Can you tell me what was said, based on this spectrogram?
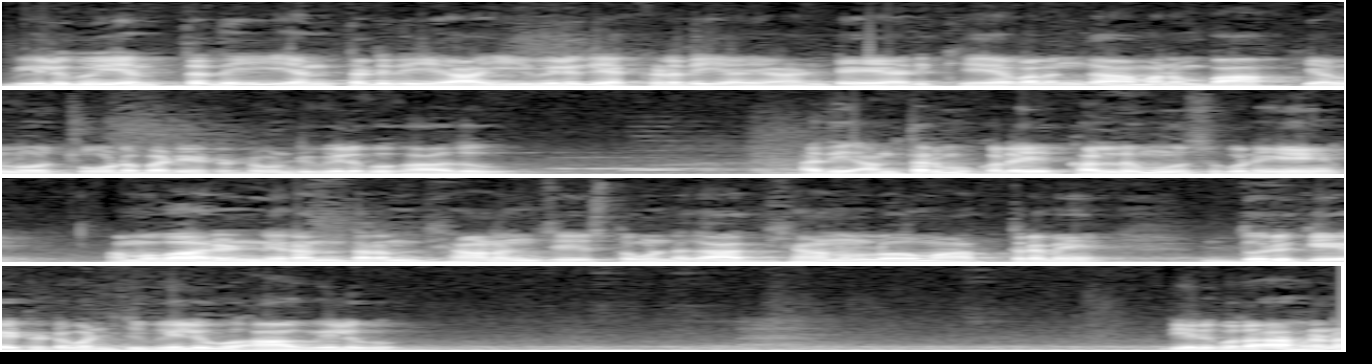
వెలుగు ఎంతది ఎంతటిదియా ఈ వెలుగు ఎక్కడిది అయ్యా? అంటే అది కేవలంగా మనం బాహ్యంలో చూడబడేటటువంటి వెలుగు కాదు. అది అంతర్ముఖలై కళ్ళు మూసుకుని అమ్మవారిని నిరంతరం ధ్యానం చేస్తూ ఉండగా ఆ ధ్యానంలో మాత్రమే దొరికేటటువంటి వెలుగు ఆ వెలుగు. దీనికి ఉదాహరణ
